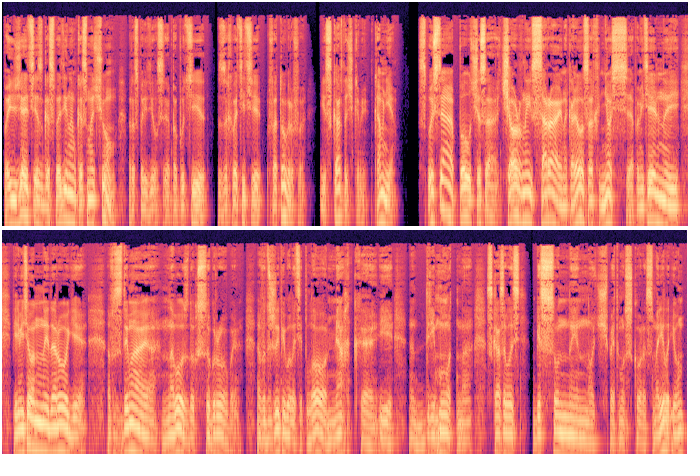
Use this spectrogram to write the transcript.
«Поезжайте с господином Космачом», – распорядился, – «по пути захватите фотографа и с карточками ко мне». Спустя полчаса черный сарай на колесах несся по метельной, переметенной дороге, вздымая на воздух сугробы. В джипе было тепло, мягко и дремотно. Сказывалась бессонная ночь, поэтому скоро сморила, и он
